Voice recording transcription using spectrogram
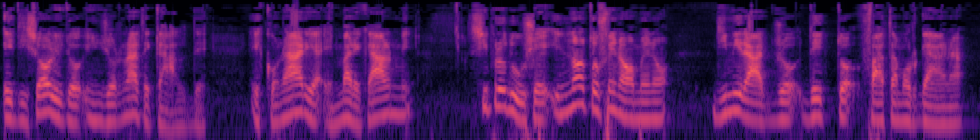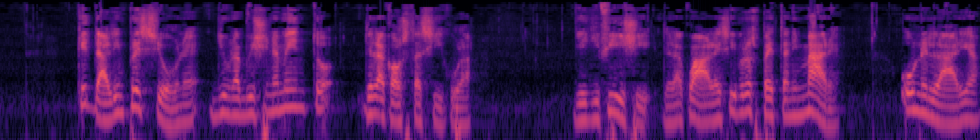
e di solito in giornate calde e con aria e mare calmi, si produce il noto fenomeno di miraggio detto fata morgana, che dà l'impressione di un avvicinamento della costa sicula, gli edifici della quale si prospettano in mare o nell'aria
